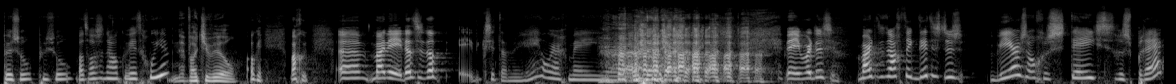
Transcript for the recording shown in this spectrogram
Puzzel, puzzel. Wat was het nou ook weer het goede? Nee, Wat je wil. Maar goed, Ehm, maar nee, dat is dat. Ik zit daar nu heel erg mee. eh. nee, maar dus, maar toen dacht ik, dit is dus weer zo'n gestaged gesprek.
